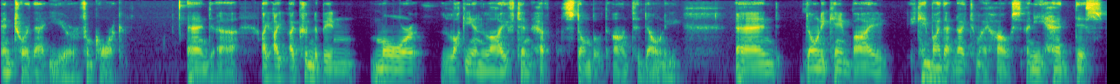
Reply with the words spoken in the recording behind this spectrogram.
mentor that year from Cork. And uh, I, I, I, couldn't have been more lucky in life than have stumbled onto Donny. And Donny came by, he came by that night to my house, and he had this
